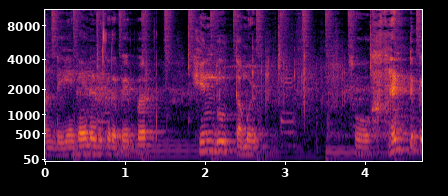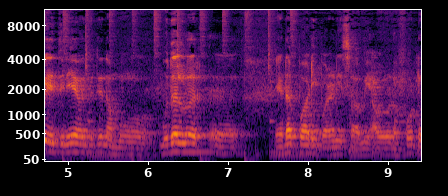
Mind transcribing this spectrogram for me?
அண்டு என் கையில் இருக்கிற paper Hindu Tamil. So front பேஜ்லேயே வந்துட்டு நம்ம முதல்வர் எடப்பாடி பழனிசாமி அவரோட ஃபோட்டோ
